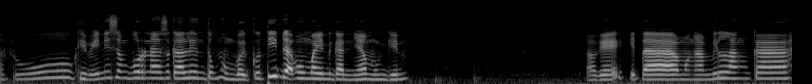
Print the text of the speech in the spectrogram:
Aduh, game ini sempurna sekali untuk membuatku tidak memainkannya mungkin. Oke, kita mengambil langkah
